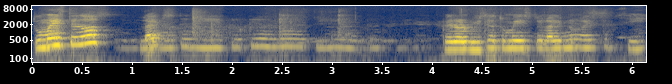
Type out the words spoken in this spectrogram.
¿Tú me diste dos likes? No te di, creo que uno y otro. Pero Luisa, tú me diste like, ¿no? Este. Sí.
